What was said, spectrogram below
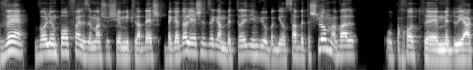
ו-volume profile זה משהו שמתלבש, בגדול יש את זה גם ב-TradingView בגרסה בתשלום, אבל הוא פחות אה, מדויק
